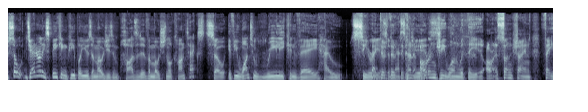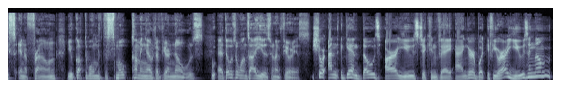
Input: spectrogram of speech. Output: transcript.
So, generally speaking, people use emojis in positive emotional contexts. So, if you want to really convey how serious like there's the, the kind of orangey one with the or, sunshine face in a frown. You've got the one with the smoke coming out of your nose. Uh, those are ones I use when I'm furious. Sure. And again, those are used to convey anger. But if you are using them,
